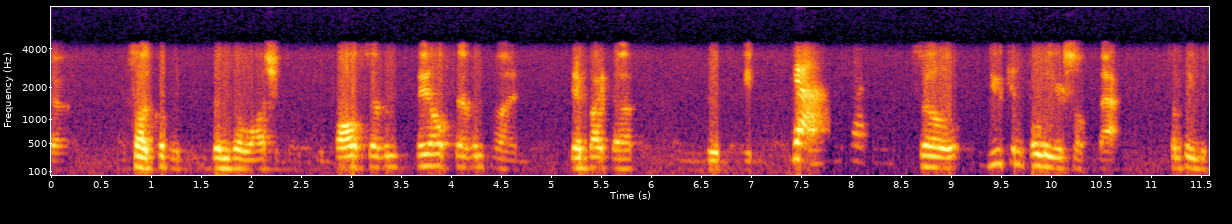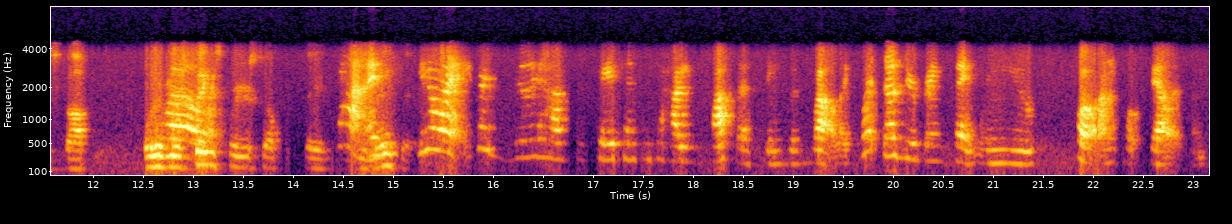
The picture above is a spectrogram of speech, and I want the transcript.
uh, I saw a clip with Denzel Washington. You fall seven, fail seven times, get back up, and do the eighth. Yeah. Exactly. So you can pull yourself back, something to stop you. One of Wow. your things for yourself to say, Yeah, and you know what? You guys really have to pay attention to how you process things as well. Like, what does your brain say when you quote unquote fail at something?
